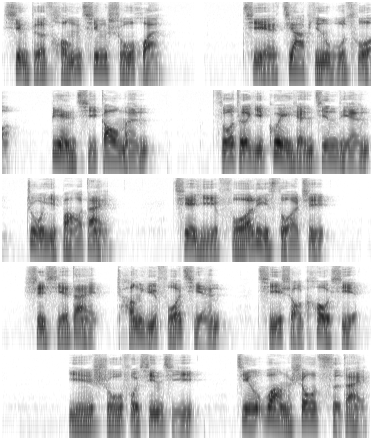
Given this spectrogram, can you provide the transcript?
幸得从轻赎缓，妾家贫无措，便起高门，昨得一贵人金莲，注意宝带，妾以佛力所致，是携带呈于佛前，起手叩谢。因赎父心急，竟忘收此袋，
